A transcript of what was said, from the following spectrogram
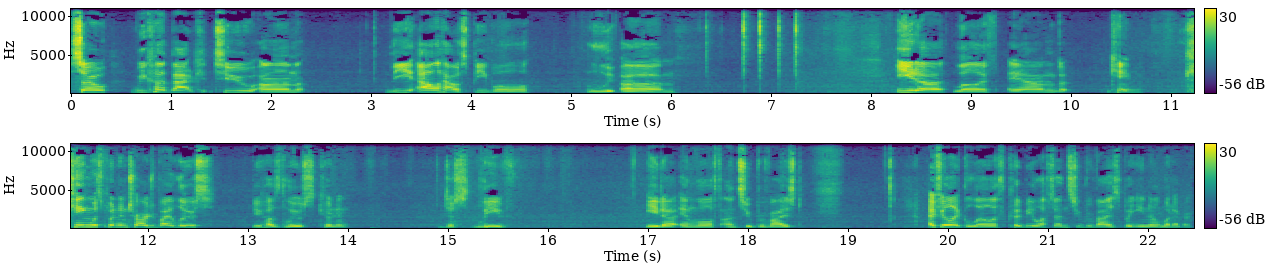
So we cut back to um the Owl House people, um Eda, Lilith, and King. King was put in charge by Luz because Luz couldn't just leave Eda and Lilith unsupervised. I feel like Lilith could be left unsupervised, but you know, whatever.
